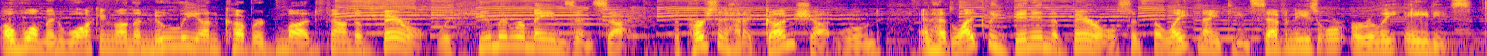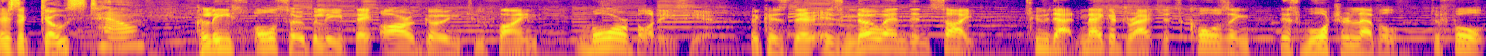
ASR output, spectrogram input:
A woman walking on the newly uncovered mud found a barrel with human remains inside. The person had a gunshot wound and had likely been in the barrel since the late 1970s or early 80s. There's a ghost town. Police also believe they are going to find more bodies here because there is no end in sight to that mega drought that's causing this water level to fall.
